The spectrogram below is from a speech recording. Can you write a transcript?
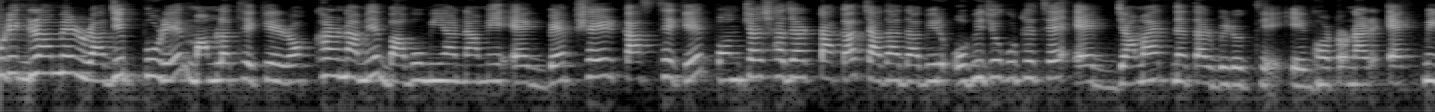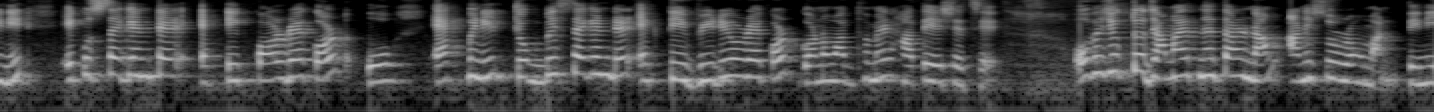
কুড়িগ্রামের রাজীবপুরে মামলা থেকে রক্ষার নামে বাবু মিয়া নামে এক ব্যবসায়ীর কাছ থেকে পঞ্চাশ হাজার টাকা চাঁদা দাবির অভিযোগ উঠেছে এক জামায়াত নেতার বিরুদ্ধে। এ ঘটনার এক মিনিট একুশ সেকেন্ডের একটি কল রেকর্ড ও এক মিনিট চব্বিশ সেকেন্ডের একটি ভিডিও রেকর্ড গণমাধ্যমের হাতে এসেছে। অভিযুক্ত জামায়াত নেতার নাম আনিসুর রহমান। তিনি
